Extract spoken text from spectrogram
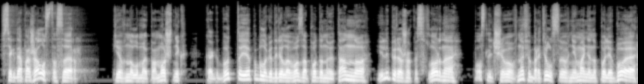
«Всегда пожалуйста, сэр!» Кивнул мой помощник, как будто я поблагодарил его за поданную Танну или пирожок из Флорна, после чего вновь обратил свое внимание на поле боя,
